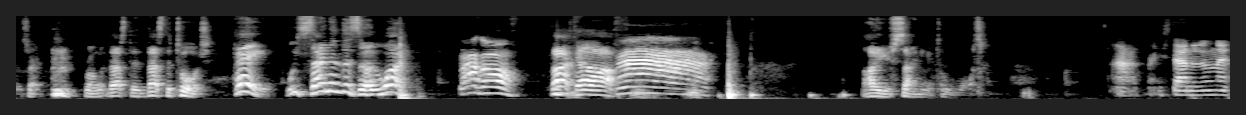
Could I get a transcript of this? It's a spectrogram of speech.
to... Sorry, wrong. That's the that's the torch. Hey, we signing this or what? Fuck off! Fuck off! Ah! Are you signing it or what? Ah, pretty standard, isn't it?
